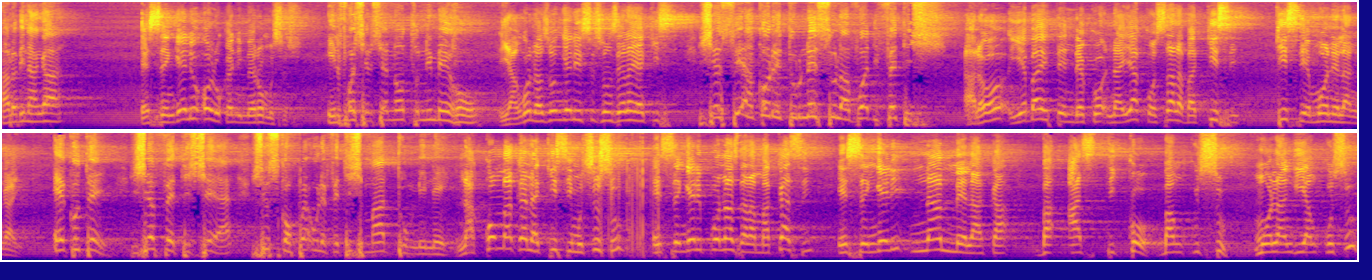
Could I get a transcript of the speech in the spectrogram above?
Alors Binanga, esengeli oluka nimero mosusu il faut chercher notre numéro. yango nazongeli lisusu nzela ya kisi Je suis encore retourné sous la voie du fétiche. alors yeba ete ndeko naya kosala bakisi kisi emonela ngai Écoutez, j'ai fétiché hein, jusqu'au point où le fétiche m'a dominé. nakomaka na kisi mosusu esengeli mpo nazala makasi esengeli namelaka baastiko bankusu molangi ya nkusu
